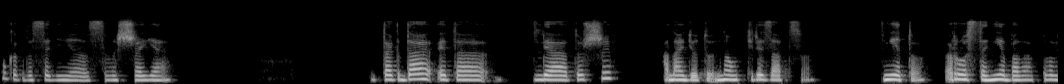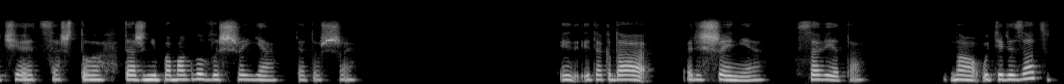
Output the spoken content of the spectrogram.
ну, когда соединилась с высшее я, тогда это для души, она идет на утилизацию. Нету, роста не было. Получается, что даже не помогло высшее я для души. И, и тогда решение совета на утилизацию,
